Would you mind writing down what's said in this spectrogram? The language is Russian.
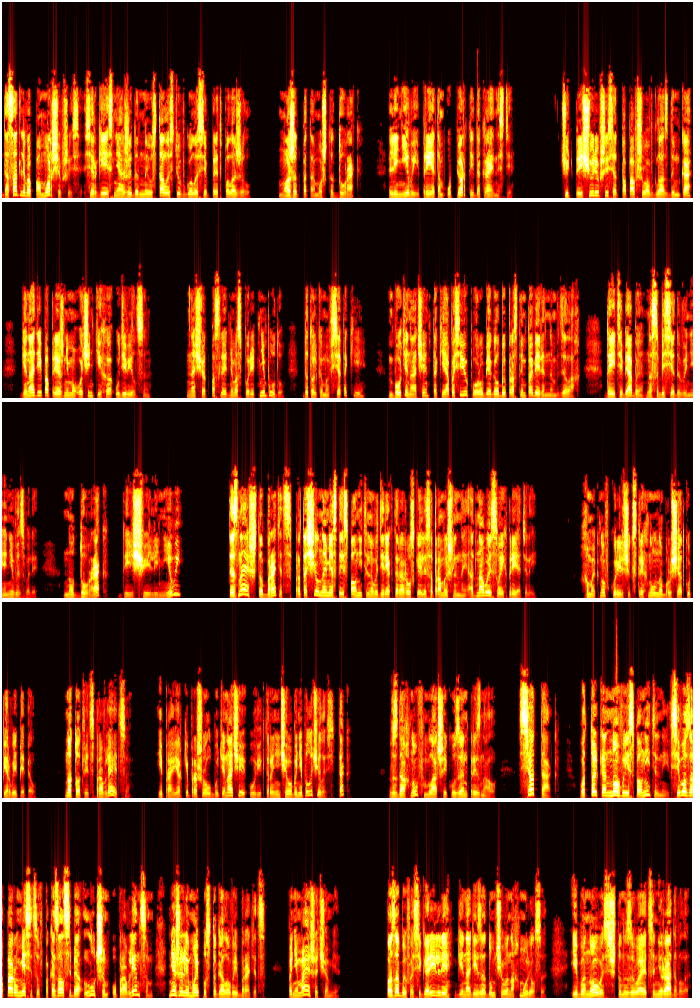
Досадливо поморщившись, Сергей с неожиданной усталостью в голосе предположил. Может, потому что дурак? Ленивый, при этом упертый до крайности? Чуть прищурившись от попавшего в глаз дымка, Геннадий по-прежнему очень тихо удивился. Насчет последнего спорить не буду, да только мы все такие. Будь иначе, так я по сию пору бегал бы простым поверенным в делах, да и тебя бы на собеседование не вызвали. Но дурак, да еще и ленивый? Ты знаешь, что братец протащил на место исполнительного директора русской лесопромышленной одного из своих приятелей? Хмыкнув, курильщик стряхнул на брусчатку первый пепел. Но тот ведь справляется. И проверки прошел, будь иначе, у Виктора ничего бы не получилось, так? Вздохнув, младший кузен признал. Все так. Вот только новый исполнительный всего за пару месяцев показал себя лучшим управленцем, нежели мой пустоголовый братец. Понимаешь, о чем я? Позабыв о сигарилле, Геннадий задумчиво нахмурился, ибо новость, что называется, не радовала.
